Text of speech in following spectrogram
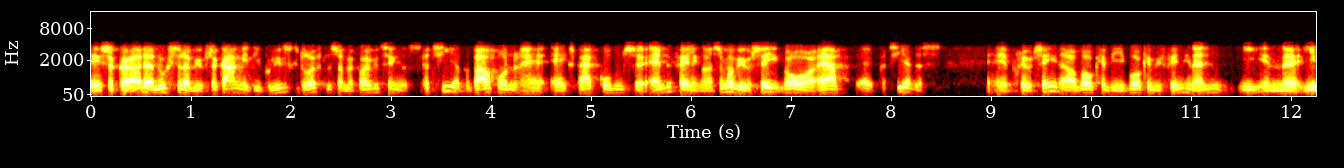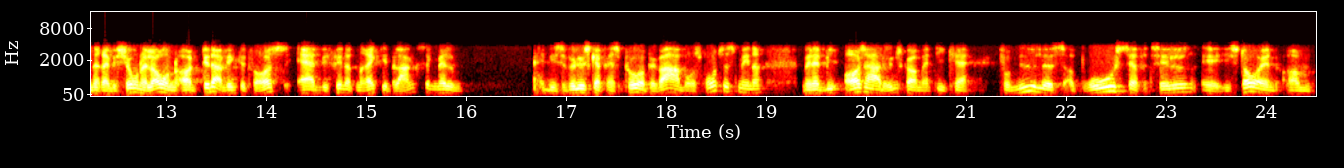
øh, så gøre det. Og nu sætter vi jo så gang i de politiske drøftelser med Folketingets partier på baggrund af, af ekspertgruppens øh, anbefalinger. Og så må vi jo se, hvor er øh, partiernes øh, prioriteter, og hvor kan vi, hvor kan vi finde hinanden i en, øh, i en revision af loven. Og det, der er vigtigt for os, er, at vi finder den rigtige balance mellem at vi selvfølgelig skal passe på at bevare vores fortidsminder, men at vi også har et ønske om, at de kan formidles og bruges til at fortælle øh, historien om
